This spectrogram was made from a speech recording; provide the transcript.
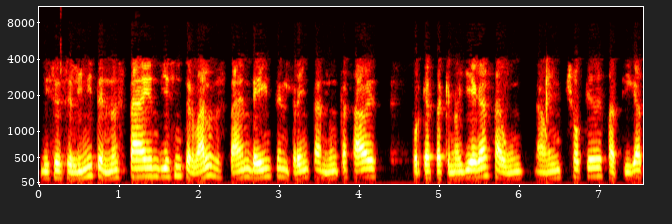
dices, el límite no está en 10 intervalos, está en 20, en 30, nunca sabes, porque hasta que no llegas a un, a un choque de fatiga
